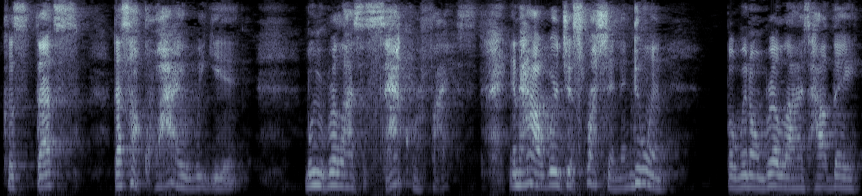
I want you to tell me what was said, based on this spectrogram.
Because that's that's how quiet we get we realize the sacrifice and how we're just rushing and doing, but we don't realize how they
